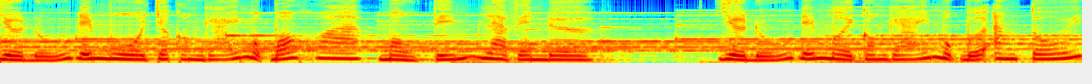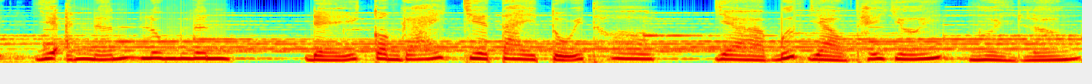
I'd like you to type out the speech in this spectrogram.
Vừa đủ để mua cho con gái một bó hoa màu tím lavender. Vừa đủ để mời con gái một bữa ăn tối với ánh nến lung linh để con gái chia tay tuổi thơ và bước vào thế giới người lớn.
